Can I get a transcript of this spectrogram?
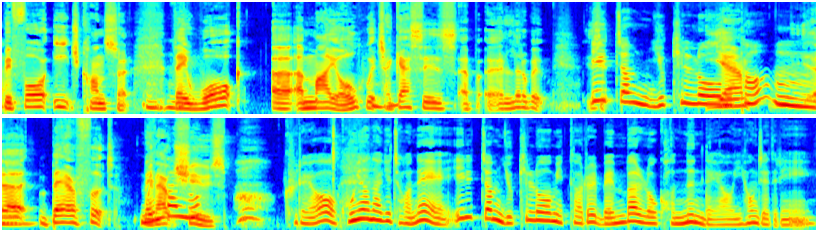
Before each concert, mm-hmm. they walk uh, a mile, which mm-hmm. I guess is a, a little bit 1.6km. Yeah, mm. uh, barefoot without shoes. 그래요. 공연하기 전에 1.6km를 맨발로 걷는데요, 이 형제들이.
